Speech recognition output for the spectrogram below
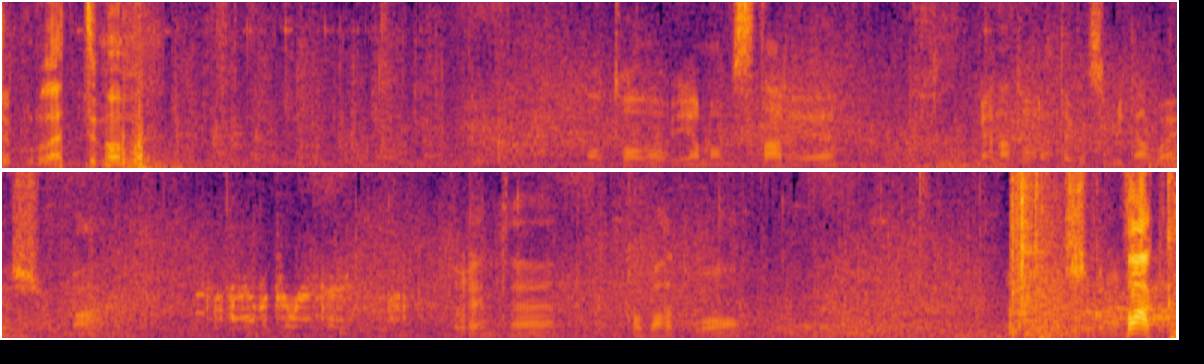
Trzy burlety mam. No to ja mam stary Venatora, tego co mi dałeś. Mam torrentę, kowadło. Trzy. Fuck!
